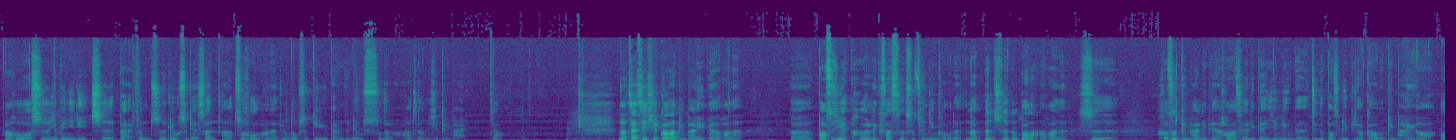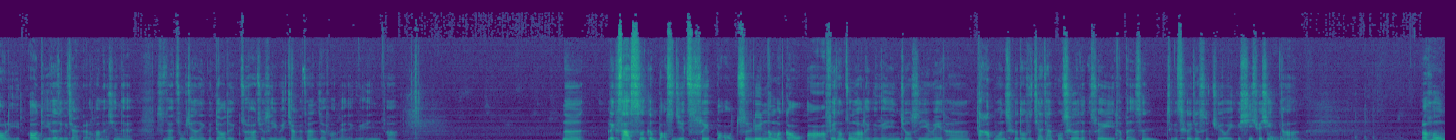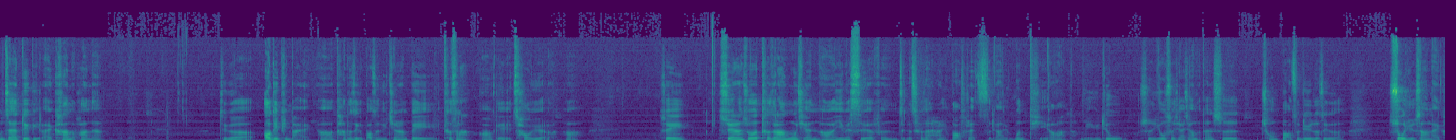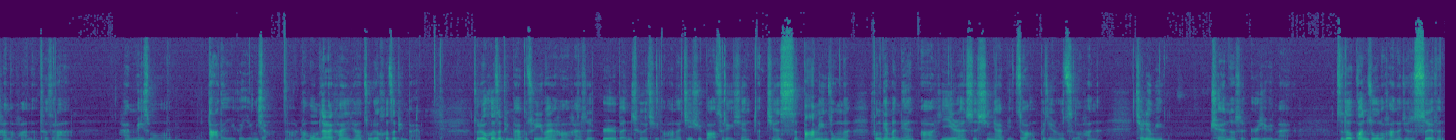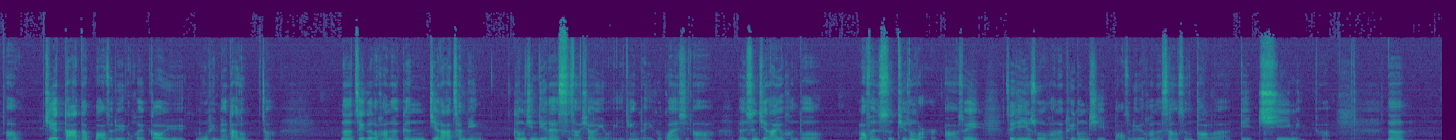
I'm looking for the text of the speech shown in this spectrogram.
然后是英菲尼迪是百分之六十点三啊，之后的话呢就都是低于百分之六十的了啊，这样的一些品牌啊。那在这些高档品牌里边的话呢，呃，保时捷和雷克萨斯是纯进口的，那奔驰跟宝马的话呢是。合资品牌里边，豪华车里边引领的这个保值率比较高的品牌啊，奥迪奥迪的这个价格的话呢，现在是在逐渐的一个掉队，主要就是因为价格战这方面的一个原因啊。那雷克萨斯跟保时捷之所以保值率那么高啊，非常重要的一个原因，就是因为它大部分车都是加价购车的，所以它本身这个车就是具有一个稀缺性啊。然后我们再对比来看的话呢。这个奥迪品牌啊，它的这个保值率竟然被特斯拉啊给超越了啊！所以虽然说特斯拉目前啊，因为四月份这个车展上也爆出来质量有问题啊，美誉度是有所下降的，但是从保值率的这个数据上来看的话呢，特斯拉还没什么大的一个影响啊。然后我们再来看一下主流合资品牌。主流合资品牌不出意外哈，还是日本车企的话呢，继续保持领先。前十八名中呢，丰田、本田啊依然是性价比之王。不仅如此的话呢，前六名全都是日系品牌。值得关注的话呢，就是四月份啊，捷达的保值率会高于母品牌大众啊。那这个的话呢，跟捷达产品更新迭代、市场效应有一定的一个关系啊。本身捷达有很多老粉丝、铁中粉儿啊，所以。这些因素的话呢，推动其保值率的话呢上升到了第七名啊。那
